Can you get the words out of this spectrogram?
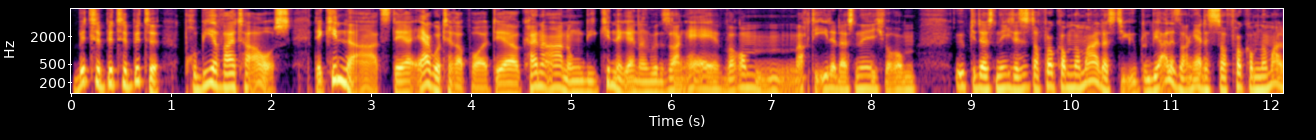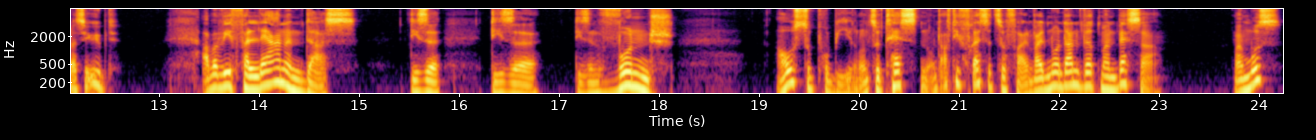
Bitte, bitte, bitte, probier weiter aus. Der Kinderarzt, der Ergotherapeut, der, keine Ahnung, die Kindergärtnerin würden sagen, ey, warum macht die Ida das nicht? Warum übt ihr das nicht? Das ist doch vollkommen normal, dass die übt. Und wir alle sagen, ja, das ist doch vollkommen normal, dass sie übt. Aber wir verlernen das, diese, diese, diesen Wunsch auszuprobieren und zu testen und auf die Fresse zu fallen, weil nur dann wird man besser. Man muss,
